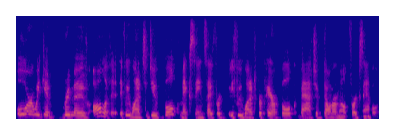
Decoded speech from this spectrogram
or we could remove all of it if we wanted to do bulk mixing, say for if we wanted to prepare a bulk batch of donor milk, for example.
